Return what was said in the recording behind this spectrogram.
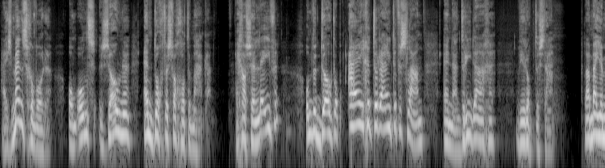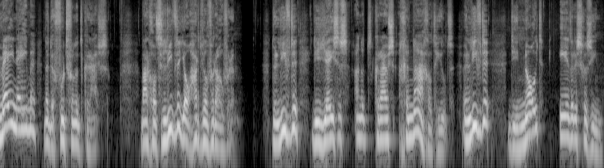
Hij is mens geworden om ons zonen en dochters van God te maken. Hij gaf zijn leven om de dood op eigen terrein te verslaan en na drie dagen weer op te staan. Laat mij je meenemen naar de voet van het kruis, waar Gods liefde jouw hart wil veroveren. De liefde die Jezus aan het kruis genageld hield. Een liefde die nooit eerder is gezien.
